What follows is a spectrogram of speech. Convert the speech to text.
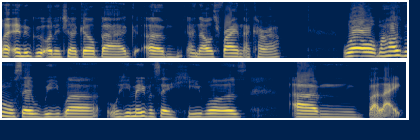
my Enugu Onitsha girl bag, um, and I was frying akara. Well, my husband will say we were. Well, he may even say he was, um, but like,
